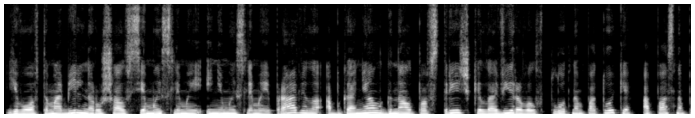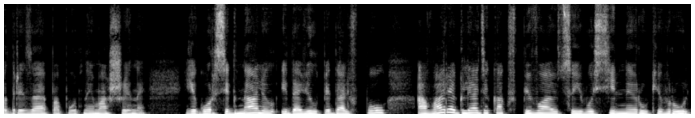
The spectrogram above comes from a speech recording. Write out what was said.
Его автомобиль нарушал все мыслимые и немыслимые правила, обгонял, гнал по встречке, лавировал в плотном потоке, опасно подрезая попутные машины. Егор сигналил и давил педаль в пол, а Варя, глядя, как впиваются его сильные руки в руль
